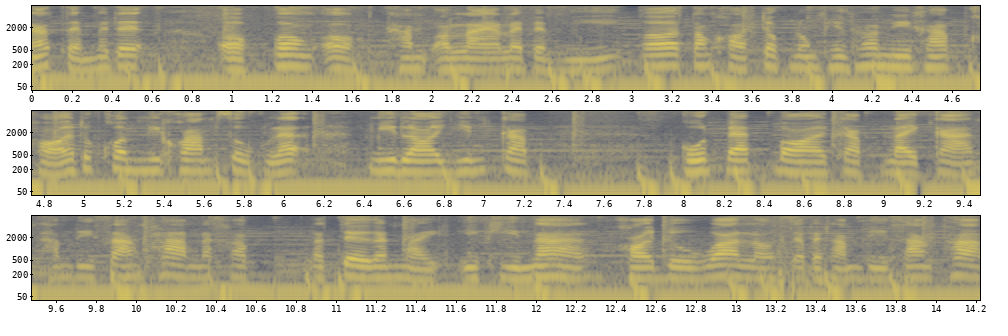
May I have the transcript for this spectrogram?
นะ แต่ไม่ได้ออกกล้องออกทำออนไลน์อะไรแบบนี้ ก็ต้องขอจบลงเพียงเท่านี้ครับ ขอให้ทุกคนมีความสุขและมีรอยยิ้มกับ Good Bad Boy กับรายการทำดีสร้างภาพนะครับ แล้วเจอกันใหม่ EP หน้า คอยดูว่าเราจะไปทำดีสร้างภาพ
